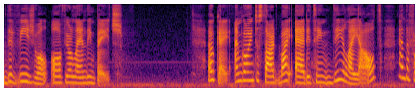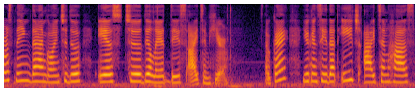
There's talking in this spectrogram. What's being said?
the visual of your landing page. Okay, I'm going to start by editing the layout and the first thing that I'm going to do is to delete this item here. Okay, you can see that each item has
